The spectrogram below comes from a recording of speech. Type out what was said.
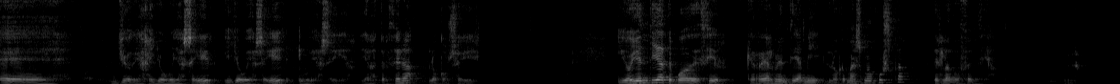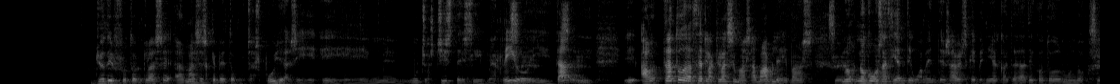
eh, yo dije, yo voy a seguir y yo voy a seguir y voy a seguir. Y a la tercera lo conseguí. Y hoy en día te puedo decir que realmente a mí lo que más me gusta es la docencia. Yo disfruto en clase, además es que meto muchas pullas y, y me- muchos chistes y me río Sí, y tal. y- hago- trato de hacer la clase más amable, más Sí. no, no como se hacía antiguamente, ¿sabes? Que venía el catedrático todo el mundo. Sí.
